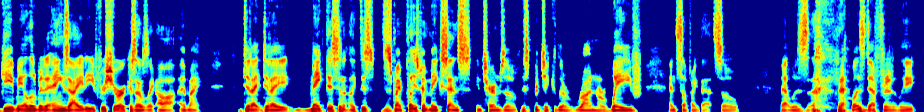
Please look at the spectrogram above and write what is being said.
gave me a little bit of anxiety for sure because I was like, oh, am I did I did I make this in like this does my placement make sense in terms of this particular run or wave and stuff like that. So that was that was definitely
